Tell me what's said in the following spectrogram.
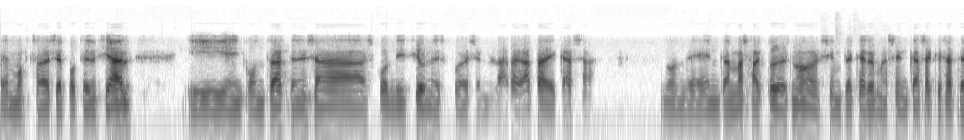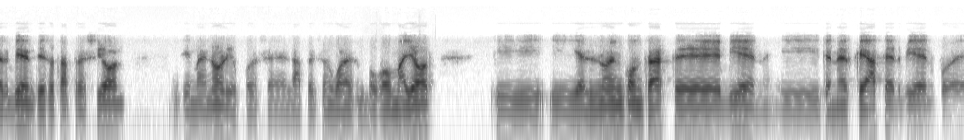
demostrar ese potencial y encontrarte en esas condiciones, pues en la regata de casa, donde entran más factores, ¿no? Siempre que más en casa que es hacer bien, tienes otra presión, encima en Orio, pues eh, la presión igual es un poco mayor y, y el no encontrarte bien y tener que hacer bien, pues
